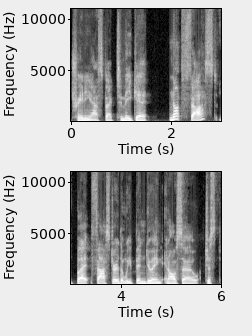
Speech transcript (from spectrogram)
training aspect to make it not fast, but faster than we've been doing. And also just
